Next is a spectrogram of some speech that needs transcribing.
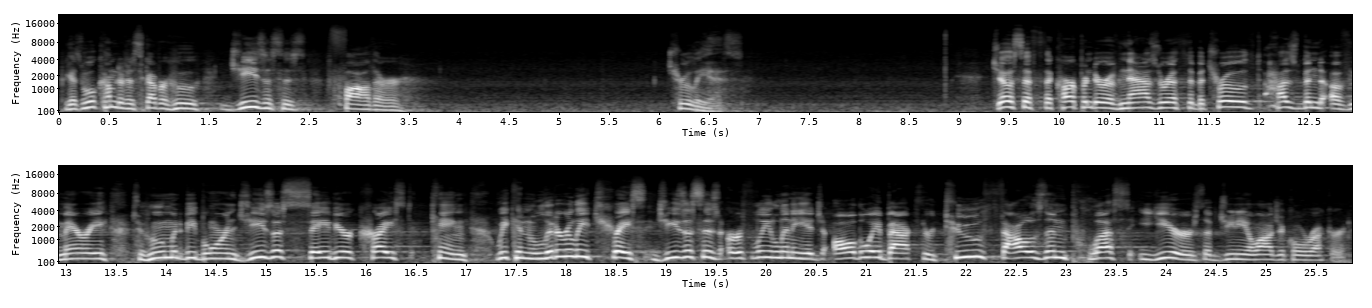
because we'll come to discover who Jesus' Father truly is. Joseph, the carpenter of Nazareth, the betrothed husband of Mary, to whom would be born Jesus, Savior, Christ, King. We can literally trace Jesus' earthly lineage all the way back through 2,000 plus years of genealogical record.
